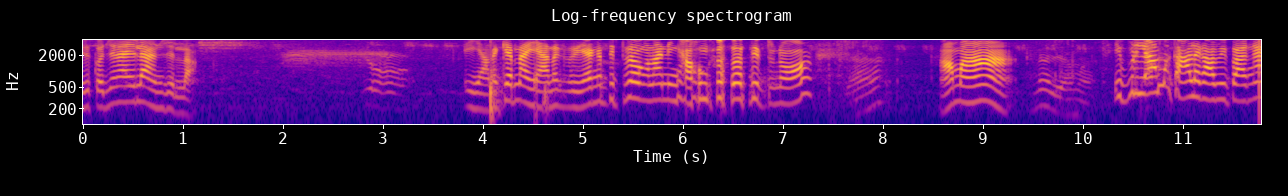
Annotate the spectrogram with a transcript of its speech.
இது கொஞ்ச நாளையில அஞ்சிடலாம். எனக்கு என்ன எனக்கு ஏங்க திட்டுறவங்களாம் நீங்கள் அவங்கள தான் திட்டணும். ஆமாம் என்னது ஆமா. இப்படி இல்லாம காலை காமிப்பாங்க.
